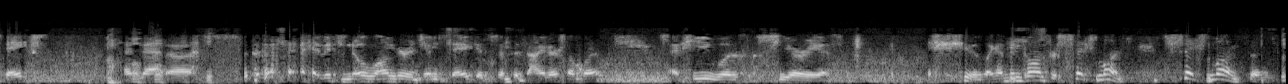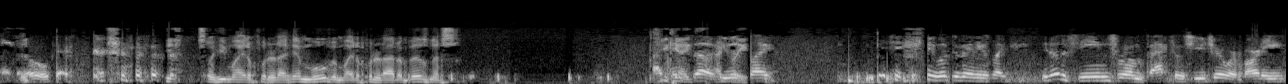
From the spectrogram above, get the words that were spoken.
Steaks, and that uh, and it's no longer a Jim Steak; it's just a diner somewhere. And he was furious. He was like, "I've been gone for six months, six months." And like, oh, okay. So he might have put it. On him moving might have put it out of business. I think so. He was like, he looked at me and he was like, "You know the scene from Back to the Future where Marty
